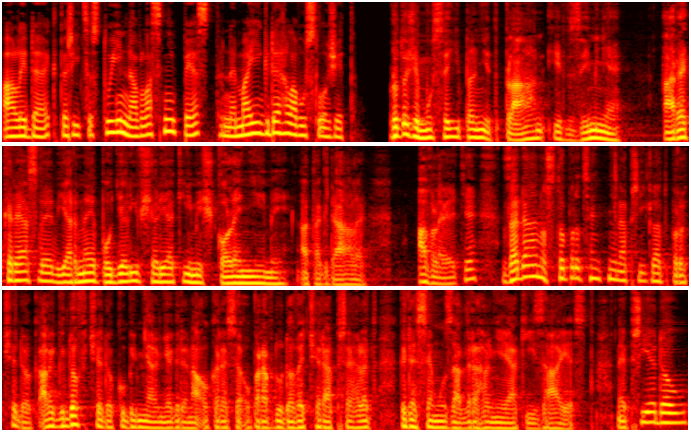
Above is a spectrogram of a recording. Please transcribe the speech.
a lidé, kteří cestují na vlastní pěst, nemají kde hlavu složit. Protože musí plnit plán i v zimě a rekrea své věrné podělí všelijakými školeními a tak dále. A v létě zadáno stoprocentně například pro Čedok, ale kdo v Čedoku by měl někde na okrese opravdu do večera přehled, kde se mu zadrhl nějaký zájezd. Nepřijedou,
